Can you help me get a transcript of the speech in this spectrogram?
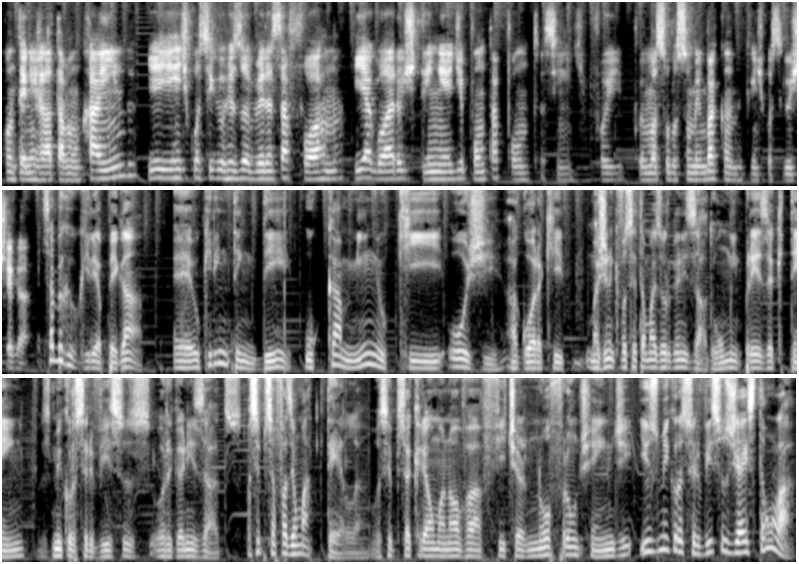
containers lá estavam caindo, e aí a gente conseguiu resolver dessa forma. E agora o stream é de ponta a ponta, assim, foi, foi uma solução bem bacana que a gente conseguiu chegar. Sabe o que eu queria pegar? É, eu queria entender o caminho que hoje, agora que. Imagina que você está mais organizado, ou uma empresa que tem os microserviços organizados. Você precisa fazer uma tela, você precisa criar uma nova feature no front-end e os microserviços já estão lá,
